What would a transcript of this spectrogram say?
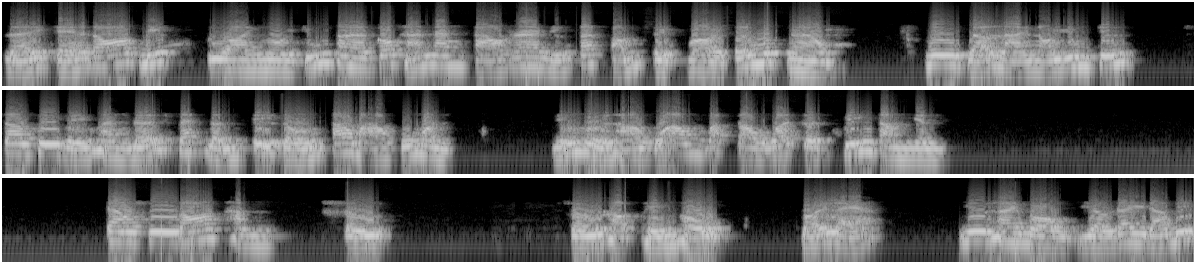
để kẻ đó biết loài người chúng ta có khả năng tạo ra những tác phẩm tuyệt vời tới mức nào, nhưng trở lại nội dung chính sau khi vị hoàng đế xác định ý tưởng táo bạo của mình, những người thợ của ông bắt đầu quá trình biến tầm nhìn. Cao siêu đó thành sự sự thật hiện hữu, bởi lẽ như hai bồ giờ đây đã biết,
